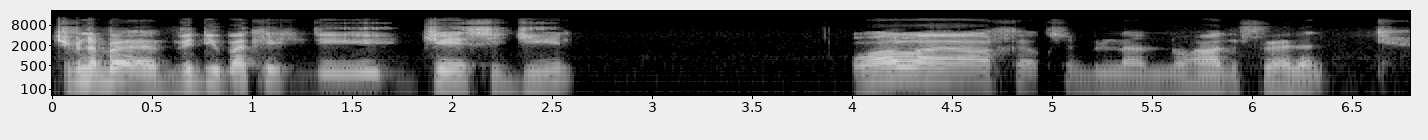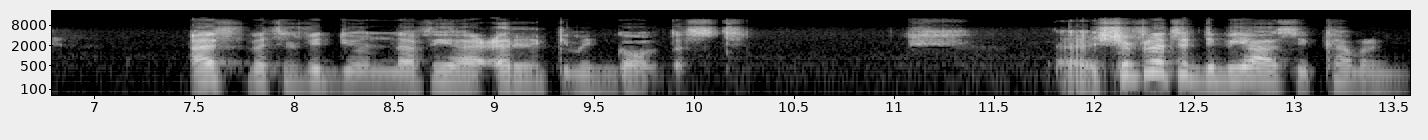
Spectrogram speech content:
شفنا فيديو package لجيسي جين. والله يا أخي أقسم بالله إنه هذا فعلا أثبت الفيديو انه فيها عرق من جولدداست آه، شفنا تدي بياسي كاميرون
